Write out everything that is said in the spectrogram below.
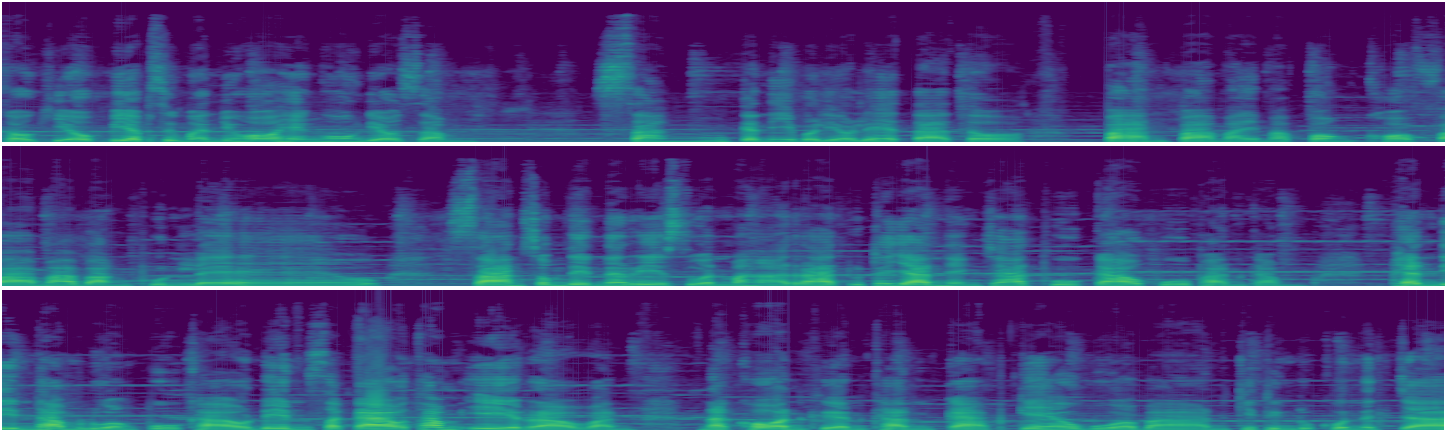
เขาเขียวเปียบเสมือนอยู่หอแห่งห้องเดียวซ้ำสังกันนี่บ่เหลียวเล่ตาต่อป่านป่าใหม่มาป่องขอบฟ้ามาบังพุนแล้วศาลสมเด็จนเรศวรมหาราชอุทยานแห่งชาติภูเก้าภูพันคำแผ่นดินธรรมหลวงปู่ขาวเด่นสกาวถ้ำเอราวัน นครเขื่อนขันกาบแก้วบัวบาน คิดถึงทุกคนนะจ๊ะ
